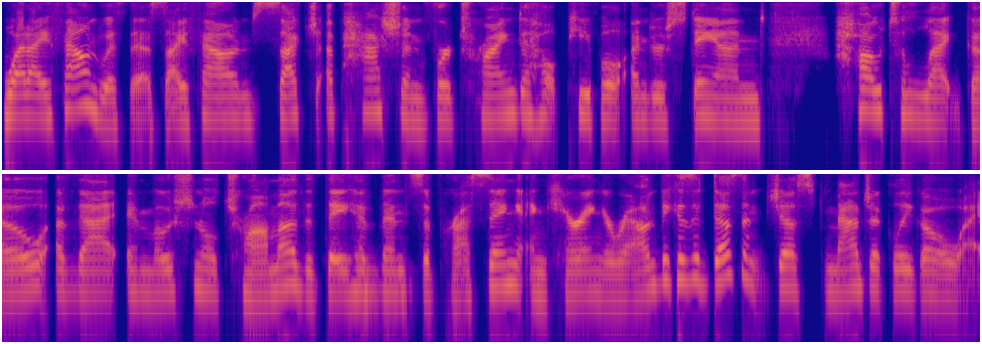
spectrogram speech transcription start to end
what I found with this. I found such a passion for trying to help people understand how to let go of that emotional trauma that they have been suppressing and carrying around because it doesn't just magically go away.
